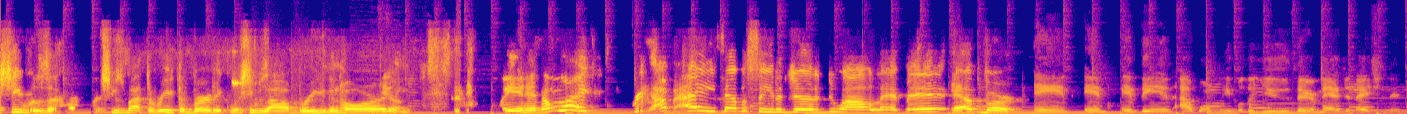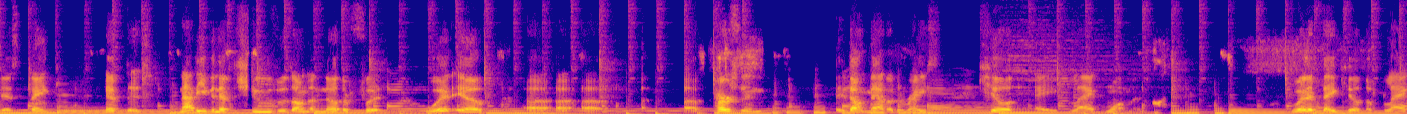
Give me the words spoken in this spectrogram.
she was uh, when she was about to read the verdict, when she was all breathing hard yeah. and weighing heavy, I'm like, I, I, ain't never seen a judge do all that, man, ever. And and and then I want people to use their imagination and just think if the not even if the shoes was on another foot. What if uh, uh, uh, a person, it don't matter the race, killed a black woman? What if they killed a black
